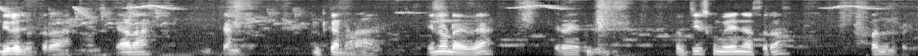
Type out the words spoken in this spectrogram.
మీరే చూస్తారా? ఏడా? కానీ ఇంటికన్నా ఎన్ని ఉన్నాయి అవి? ఇరవై ఐదు అవి తీసుకుని ఏం చేస్తారా? పందులు పెట్టి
